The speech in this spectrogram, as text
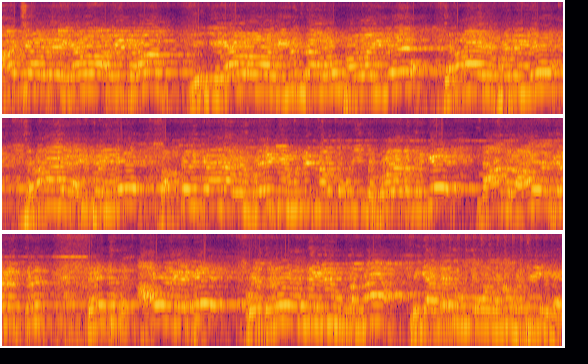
ஆட்சியாளர்கள் ஏவலாக இருக்கலாம் நீங்க ஏவலாக இருந்தாலும் பரவாயில்லை ஜனநாயக முறையிலே ஜனநாயக அடிப்படையிலே மக்களுக்கான ஒரு கோரிக்கையை முன்னிட்டு நடத்தக்கூடிய இந்த போராட்டத்திற்கு நாங்கள் ஆவல் தெரிந்து கிடைத்தது ஆவல் கேட்டு ஒரு தடவை வந்து எழுதி விட்டோம்னா நீங்க அந்த இடத்துக்கு உங்களுக்கு ஒன்றும் பிரச்சனை இல்லை.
